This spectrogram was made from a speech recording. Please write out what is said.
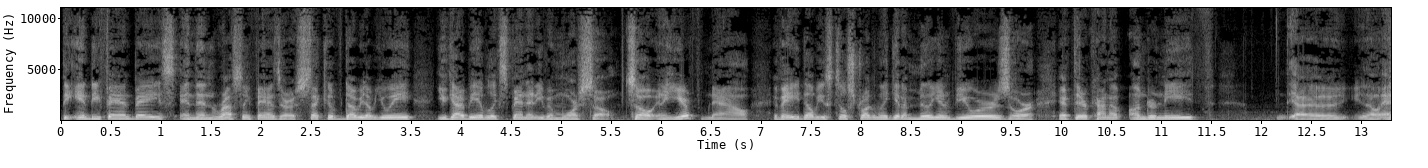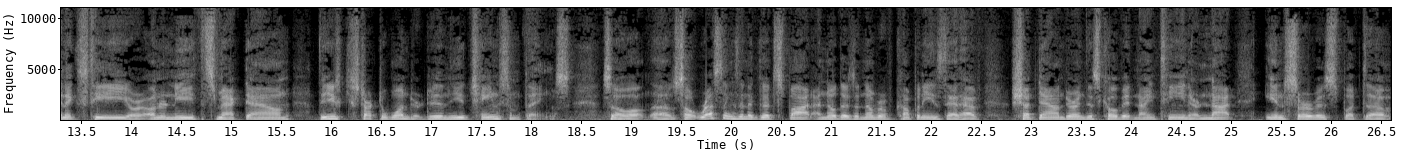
the indie fan base and then wrestling fans that are sick of WWE, you got to be able to expand that even more so. So in a year from now, if AEW is still struggling to get a million viewers or if they're kind of underneath uh, you know NXT or underneath SmackDown, then you start to wonder: do they need to change some things? So, uh, so wrestling's in a good spot. I know there's a number of companies that have shut down during this COVID nineteen or not in service, but uh,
